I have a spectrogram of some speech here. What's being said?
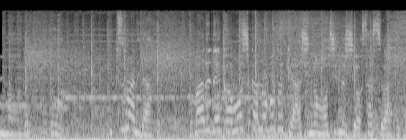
なるほど。つまりだまるでカモシカのごとき足の持ち主を指すわけだ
